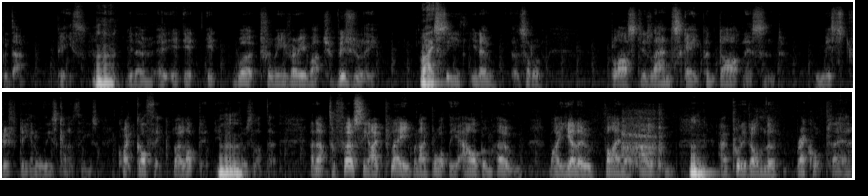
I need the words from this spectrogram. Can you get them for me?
with that piece. Mm-hmm. You know, it, it it worked for me very much visually. Right. see, you know, sort of blasted landscape and darkness and mist drifting and all these kind of things. Quite gothic, but I loved it. You know, I always loved that. And that the first thing I played when I brought the album home, my yellow vinyl album, mm. and put it on the record player,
